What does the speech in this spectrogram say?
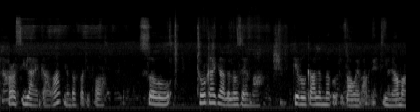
ဒါကတော့စီးလာတဲ့ကားပါ number 44 so tour guide ကလောလောဆယ်မှာ cable car လက်မှတ်ကိုသူသွားဝယ်ပါမယ်ဒီနားမှာ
